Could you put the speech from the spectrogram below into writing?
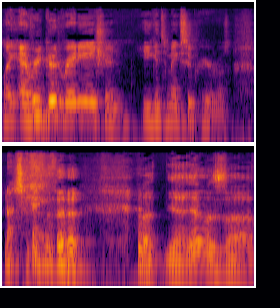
Like every good radiation, you get to make superheroes. Not just kidding. but yeah, it was uh,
